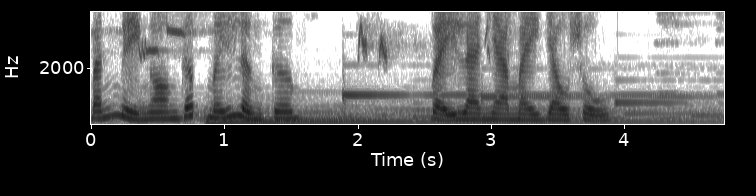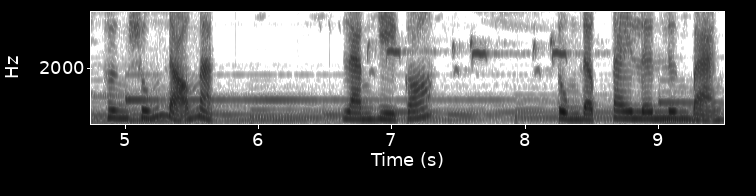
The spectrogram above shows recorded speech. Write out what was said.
Bánh mì ngon gấp mấy lần cơm. Vậy là nhà mày giàu sụ. Hưng súng đỏ mặt. Làm gì có. Tùng đập tay lên lưng bạn.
